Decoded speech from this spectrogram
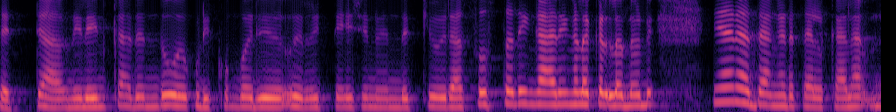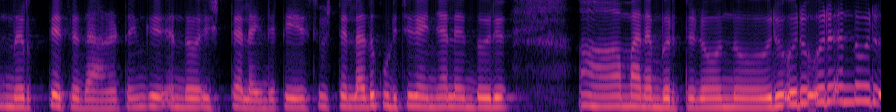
സെറ്റ് ആവുന്നില്ല. എനിക്ക് അതെന്തോ കുടിക്കുമ്പോൾ ഒരു ഇറിറ്റേഷനും എന്തൊക്കെയോ ഒരു അസ്വസ്ഥതയും കാര്യങ്ങളൊക്കെ ഉള്ളതുകൊണ്ട് ഞാനത് അങ്ങോട്ട് തൽക്കാലം നിർത്തി വെച്ചതാണ് കേട്ടോ. എനിക്ക് എന്തോ ഇഷ്ടമല്ല. അതിന്റെ ടേസ്റ്റും ഇഷ്ടമല്ല. അത് കുടിച്ചു കഴിഞ്ഞാൽ എന്തോ ഒരു മനം പുരട്ടലോ എന്നോ ഒരു ഒരു ഒരു എന്തോ ഒരു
